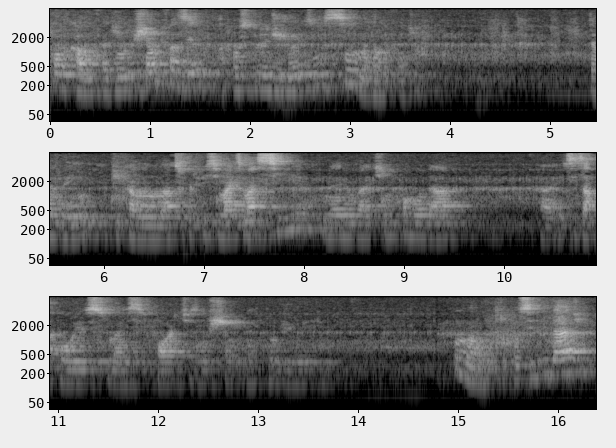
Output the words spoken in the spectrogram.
colocar o almofadinho no chão e fazer a postura de joelhos em cima da almofadinha. Também fica numa superfície mais macia, né, não vai te incomodar uh, esses apoios mais fortes no chão, né, no joelho. Uma outra possibilidade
